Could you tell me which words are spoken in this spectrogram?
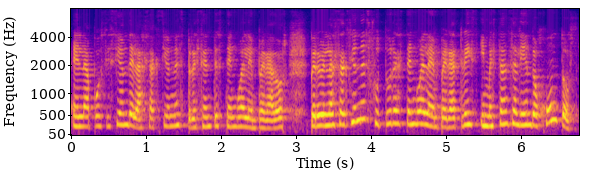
en la posición de las acciones presentes tengo al emperador, pero en las acciones futuras tengo a la emperatriz y me están saliendo juntos,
